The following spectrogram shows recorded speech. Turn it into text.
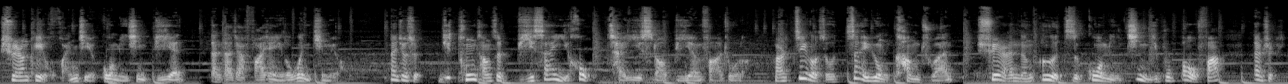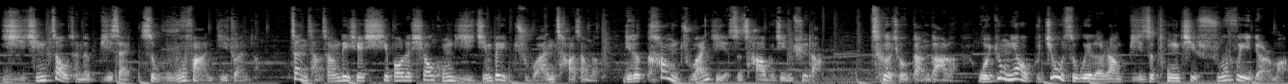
虽然可以缓解过敏性鼻炎，但大家发现一个问题没有？那就是你通常是鼻塞以后才意识到鼻炎发作了，而这个时候再用抗组胺，虽然能遏制过敏进一步爆发，但是已经造成的鼻塞是无法逆转的。战场上那些细胞的销孔已经被组胺插上了，你的抗组胺也是插不进去的，这就尴尬了。我用药不就是为了让鼻子通气舒服一点吗？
